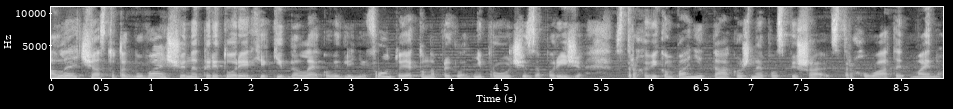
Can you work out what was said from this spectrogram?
Але часто так буває, що і на територіях, які далеко від лінії фронту, як то, наприклад, Дніпро чи Запоріжжя, страхові компанії також не поспішають страхувати майно.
